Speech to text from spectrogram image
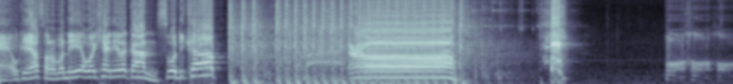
มโอเคครับสำหรับวันนี้เอาไว้แค่นี้แล้วกัน สวัสดีครับ ほう、ほ、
